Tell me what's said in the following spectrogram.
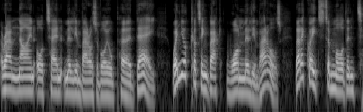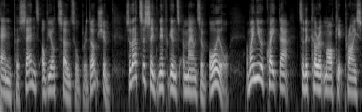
around 9 or 10 million barrels of oil per day, when you're cutting back 1 million barrels, that equates to more than 10% of your total production. So that's a significant amount of oil. And when you equate that to the current market price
